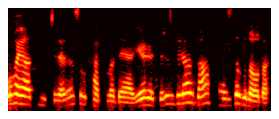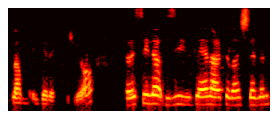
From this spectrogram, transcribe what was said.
bu hayatın içine nasıl katma değer yaratırız biraz daha fazla buna odaklanmayı gerektiriyor. Dolayısıyla bizi izleyen arkadaşların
